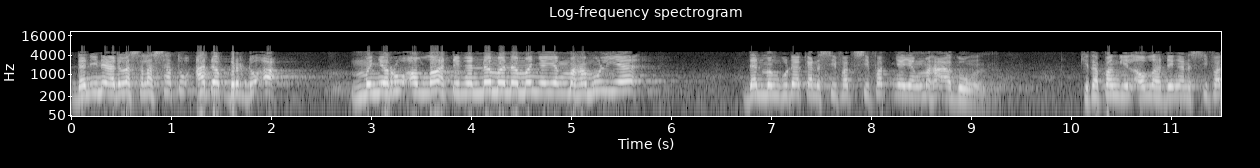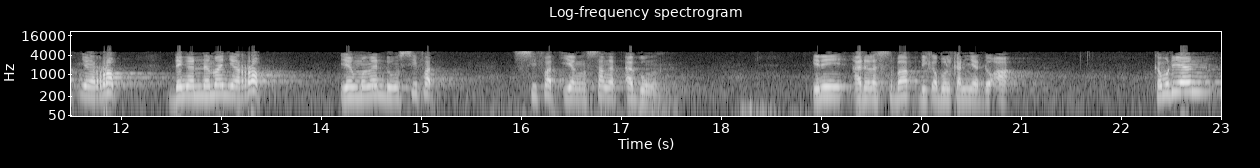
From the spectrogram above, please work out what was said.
Dan ini adalah salah satu adab berdoa. Menyeru Allah dengan nama-namanya yang maha mulia. Dan menggunakan sifat-sifatnya yang maha agung. Kita panggil Allah dengan sifatnya Rob. Dengan namanya Rob. Yang mengandung sifat. Sifat yang sangat agung. Ini adalah sebab dikabulkannya doa. Kemudian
